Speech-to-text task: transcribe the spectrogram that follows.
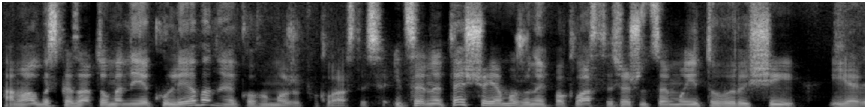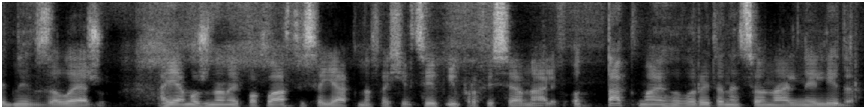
А мав би сказати, у мене є кулєва, на якого можу покластися. І це не те, що я можу них покластися, що це мої товариші, і я від них залежу. А я можу на них покластися як на фахівців і професіоналів. От так має говорити національний лідер.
